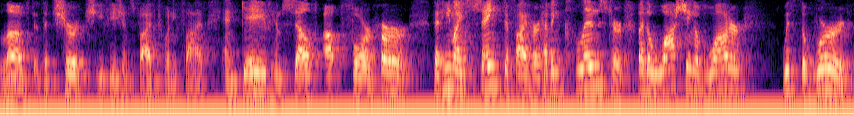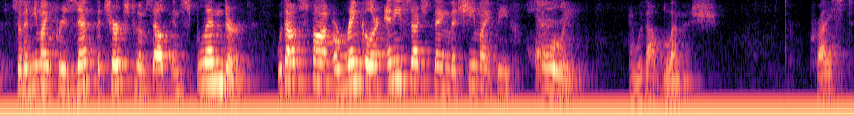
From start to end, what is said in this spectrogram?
loved the church, Ephesians 5.25, and gave himself up for her, that he might sanctify her, having cleansed her by the washing of water with the word, so that he might present the church to himself in splendor, without spot or wrinkle or any such thing, that she might be holy and without blemish. Christ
